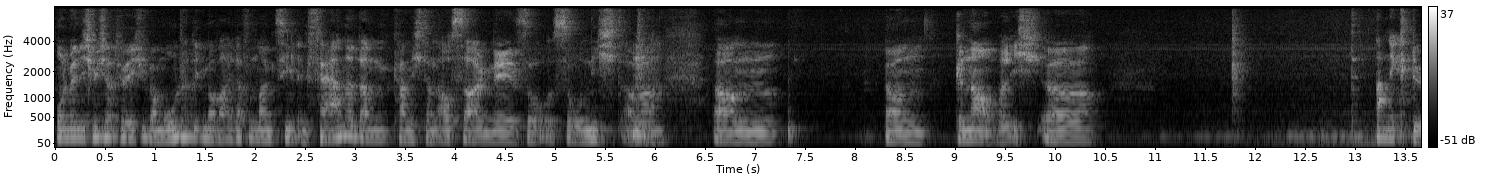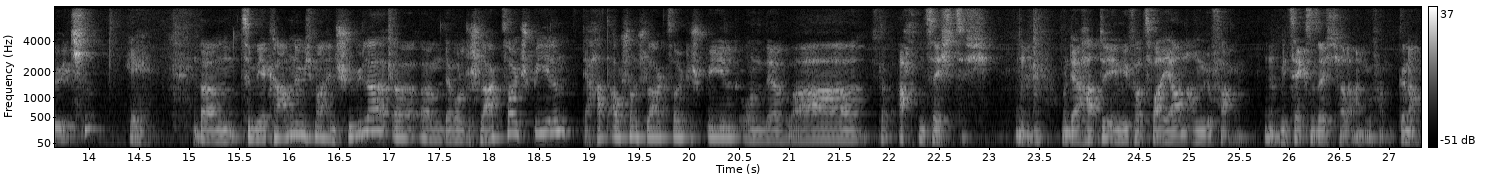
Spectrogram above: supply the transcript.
Und wenn ich mich natürlich über Monate immer weiter von meinem Ziel entferne, dann kann ich dann auch sagen, nee, so, so nicht. Aber mhm. ähm, ähm, genau, weil ich äh, Anekdötchen. Hey. Ähm, zu mir kam nämlich mal ein Schüler, äh, ähm, der wollte Schlagzeug spielen. Der hat auch schon Schlagzeug gespielt und der war, ich glaube, 68. Mhm. Und der hatte irgendwie vor zwei Jahren angefangen. Mhm. Mit 66 hat er angefangen, genau.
